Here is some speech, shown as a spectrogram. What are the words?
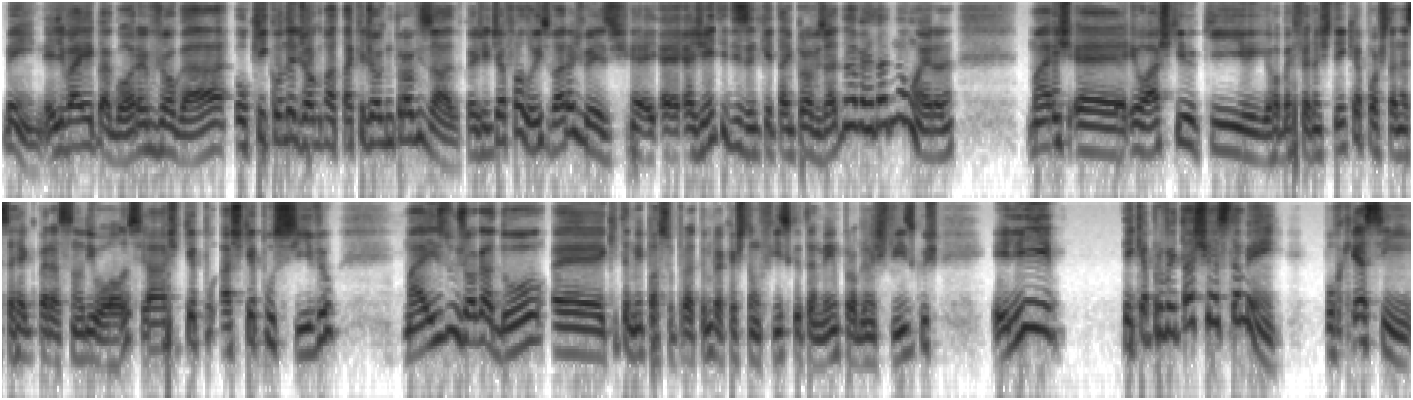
Bem, ele vai agora jogar. O que quando ele joga no ataque, ele joga improvisado. Porque a gente já falou isso várias vezes. É, é, a gente dizendo que ele está improvisado, na verdade não era, né? Mas é, eu acho que, que Roberto Fernandes tem que apostar nessa recuperação de Wallace. Acho que é, acho que é possível, mas o jogador, é, que também passou por a questão física também, problemas físicos, ele tem que aproveitar a chance também. Porque, assim,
